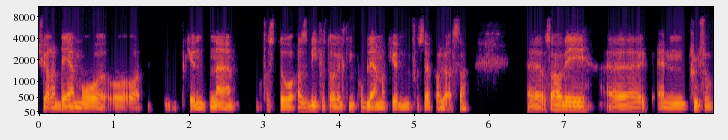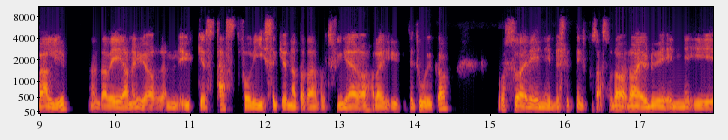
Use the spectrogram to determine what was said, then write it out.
kjører en demo, og, og, at kundene forstår, altså vi forstår hvilke problemer kunden forsøker å løse. Uh, og så har vi uh, en proof of value, der vi gjerne gjør en ukes test for å vise kunden at dette faktisk fungerer, eller en uke til to uker. Og så er vi inne i beslutningsprosess. og Da, da er du inne i,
